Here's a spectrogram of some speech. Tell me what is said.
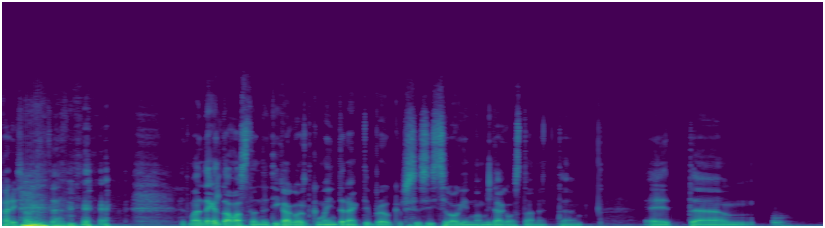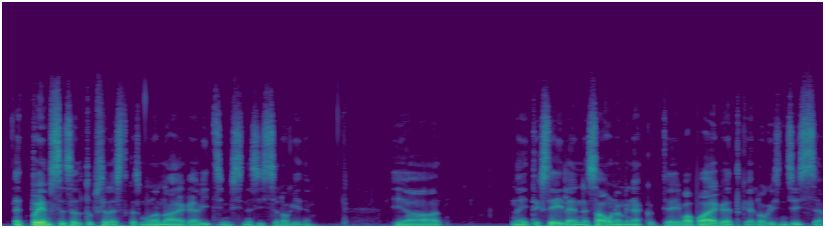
päris ausalt, jah et ma olen tegelikult avastanud, et iga kord, kui ma Interactive Brokerisse sisse login, ma midagi ostan, et, et et põhimõtteliselt sõltub sellest, kas mul on aega ja viitsimist sinna sisse logida. ja näiteks eile enne sauna minekut jäi vaba aega hetkel, logisin sisse,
